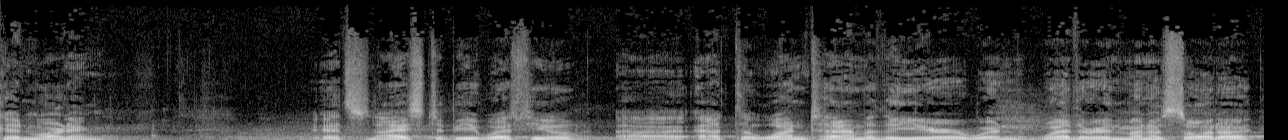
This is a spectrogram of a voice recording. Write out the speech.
Good morning. It's nice to be with you uh, at the one time of the year when weather in Minnesota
